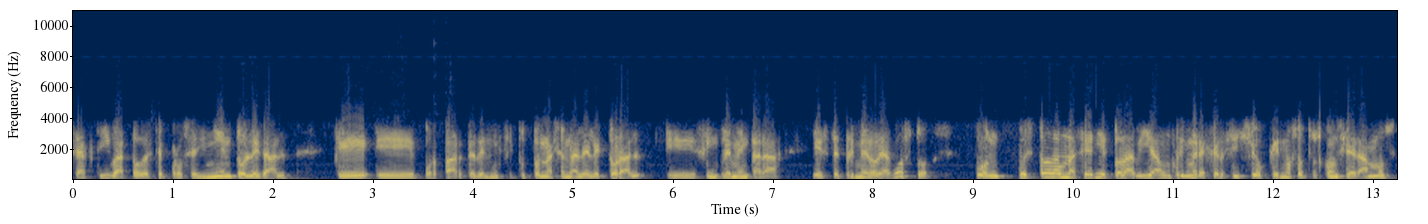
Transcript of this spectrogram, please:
se activa todo este procedimiento legal que eh, por parte del Instituto Nacional Electoral eh, se implementará este primero de agosto, con pues toda una serie, todavía un primer ejercicio que nosotros consideramos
